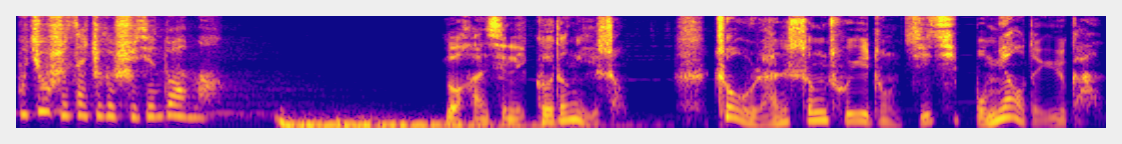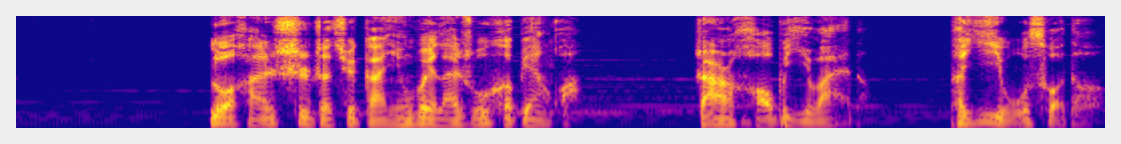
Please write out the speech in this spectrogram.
不就是在这个时间段吗？洛寒心里咯噔一声，骤然生出一种极其不妙的预感。洛寒试着去感应未来如何变化，然而毫不意外的，他一无所得。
